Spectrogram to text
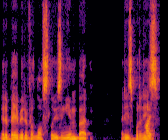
it'd be a bit of a loss losing him. But it is what it is.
